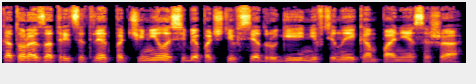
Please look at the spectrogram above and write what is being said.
которая за 30 лет подчинила себе почти все другие нефтяные компании США.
